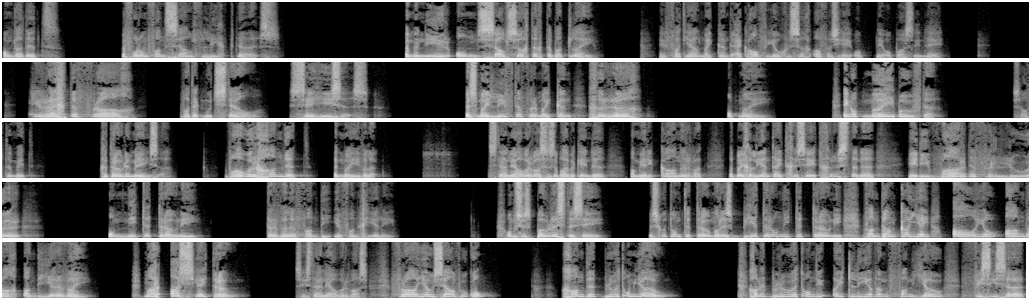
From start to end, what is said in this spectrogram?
omdat dit 'n vorm van selfliefde is? 'n manier om selfsugtig te baklei? Hy vat jou, my kind, ek haal vir jou gesig af as jy op nie oppas nie, nê. Die regte vraag wat ek moet stel, sê Jesus, is my liefde vir my kind gerig op my en op my behoeftes. Selfs met getroude mense. Waaroor gaan dit in my huwelik? Stanley Hauer was 'n baie bekende Amerikaner wat wat by geleentheid gesê het Christene het die waarde verloor om nie te trou nie ter wille van die evangelie. Om soos Paulus te sê, is goed om te trou, maar is beter om nie te trou nie, want dan kan jy al jou aandag aan die Here wy. Maar as jy trou, sê Stanley Houer was, vra jouself hoekom? Gaan dit bloot om jou? Gaan dit bloot om die uitlewing van jou fisiese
